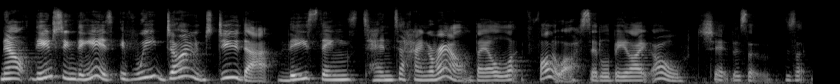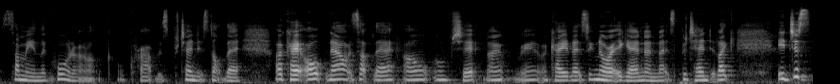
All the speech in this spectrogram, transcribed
Now, the interesting thing is, if we don't do that, these things tend to hang around. They'll like follow us. It'll be like, oh shit, there's a there's like something in the corner. Oh, oh crap, let's pretend it's not there. Okay, oh now it's up there. Oh oh shit, no, yeah, okay, let's ignore it again and let's pretend it. like it just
